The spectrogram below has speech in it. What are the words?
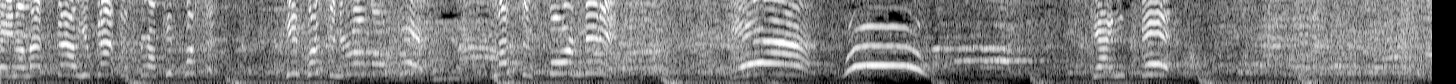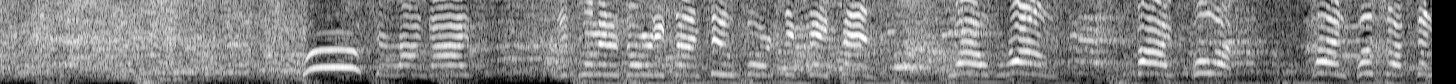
Dana. Let's go. You got this, girl. Keep pushing. Keep pushing. You're almost there. Less than four minutes. Yeah. Woo. Getting fit. Woo. Cheer on, guys. This woman has already done two, four, six, eight, ten, twelve rounds, five pull-ups, 10 push-ups, and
